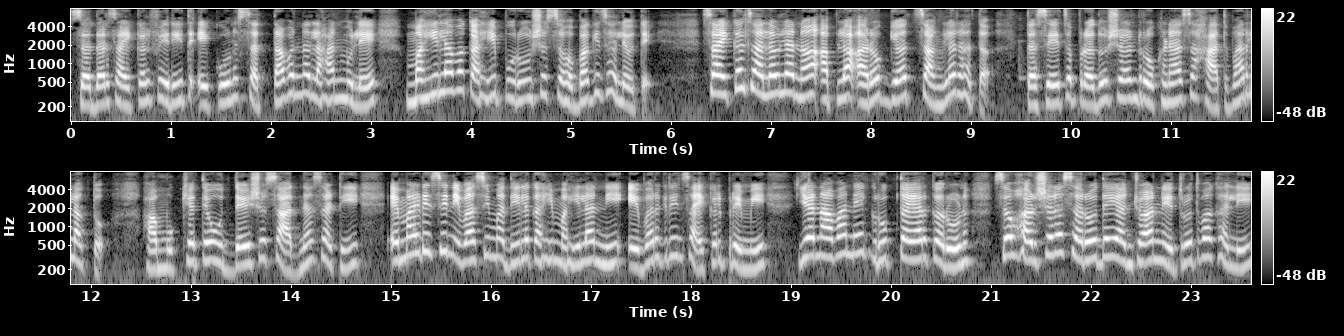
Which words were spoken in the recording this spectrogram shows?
सदर सायकल फेरीत एकूण सत्तावन्न लहान मुले महिला व काही पुरुष सहभागी झाले होते. सायकल चालवल्यानं आपलं आरोग्य चांगलं राहतं. तसेच प्रदूषण रोखण्यास हातभार लागतो. हा मुख्य ते उद्देश साधण्यासाठी एम आय डी सी निवासीमधील काही महिलांनी एव्हरग्रीन सायकल प्रेमी या नावाने ग्रुप तयार करून सौ हर्षला सरोदे यांच्या नेतृत्वाखाली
